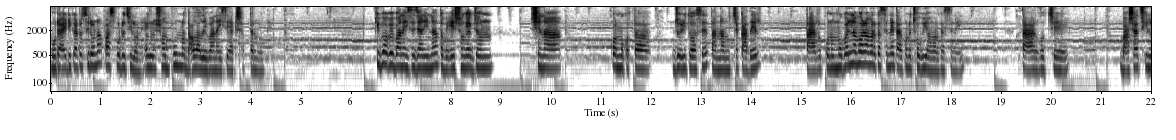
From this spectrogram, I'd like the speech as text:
ভোটার আইডি কার্ডও ছিল না, পাসপোর্টও ছিল না, এগুলো সম্পূর্ণ দালালে বানাইছে এক সপ্তাহের মধ্যে। কীভাবে বানাইছে জানি না, তবে এর সঙ্গে একজন সেনা কর্মকর্তা জড়িত আছে, তার নাম হচ্ছে কাদের। তার কোনো মোবাইল নাম্বার আমার কাছে নেই, তার কোনো ছবিও আমার কাছে নেই। তার হচ্ছে বাসা ছিল,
